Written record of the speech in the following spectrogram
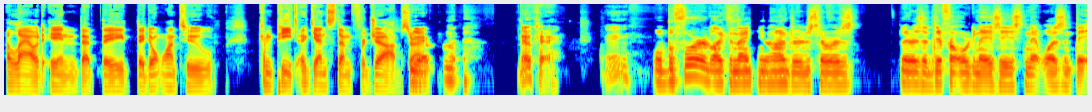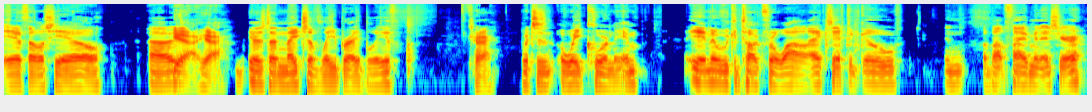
allowed in. That they they don't want to compete against them for jobs, right? Yep. Okay. Eh, Well, before like the 1900s, there was there was a different organization that wasn't the AFL-CIO. Uh, yeah. Yeah. it was the Knights of Labor, I believe, Okay. which is a way cooler name. Yeah, no, we could talk for a while. I actually have to go in about five minutes here.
